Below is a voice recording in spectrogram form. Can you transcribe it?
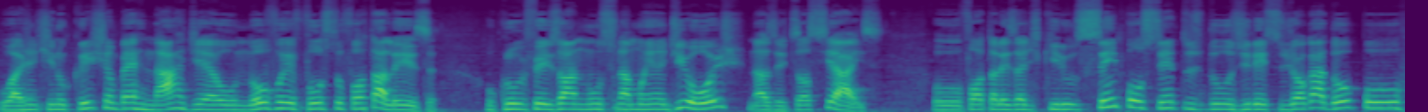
O argentino Christian Bernardi é o novo reforço do Fortaleza. O clube fez o anúncio na manhã de hoje nas redes sociais. O Fortaleza adquiriu 100% dos direitos do jogador por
